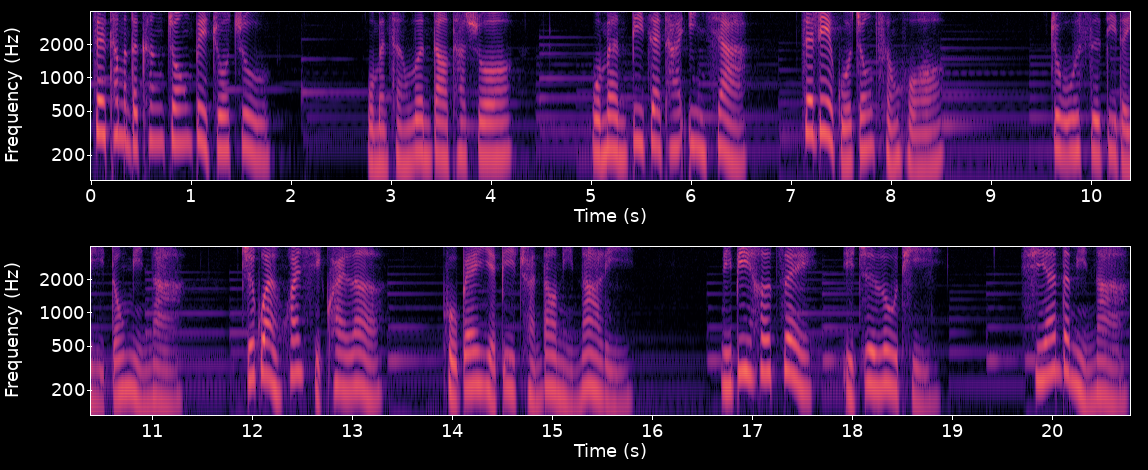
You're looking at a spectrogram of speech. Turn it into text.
在他们的坑中被捉住。我们曾论到他说：我们必在他印下，在列国中存活。住乌斯地的以东民哪，只管欢喜快乐。苦悲也必传到你那里，你必喝醉，以致露体。西安的米娜，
